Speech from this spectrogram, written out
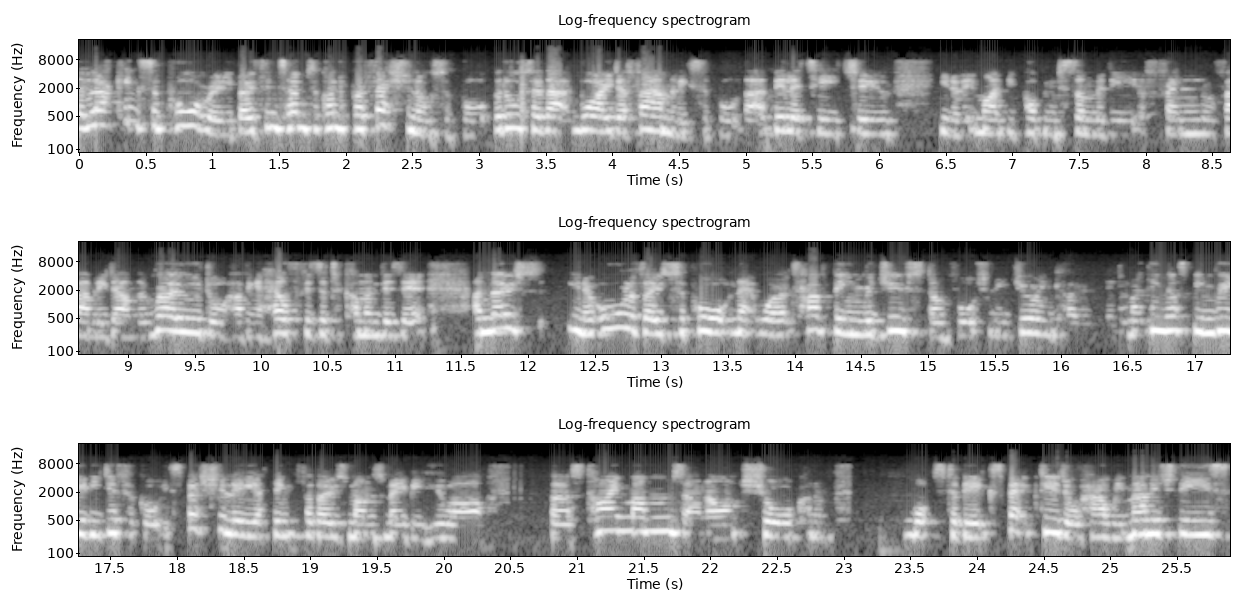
the lacking support really both in terms of kind of professional support but also that wider family support that ability to you know it might be popping to somebody a friend or family down the road or having a health visitor come and visit and those you know all of those support networks have been reduced unfortunately during covid and i think that's been really difficult especially i think for those mums maybe who are first time mums and aren't sure kind of what's to be expected or how we manage these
